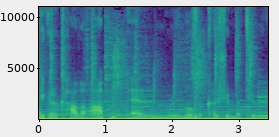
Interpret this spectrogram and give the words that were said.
Pick the cover up and remove the cushion material.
